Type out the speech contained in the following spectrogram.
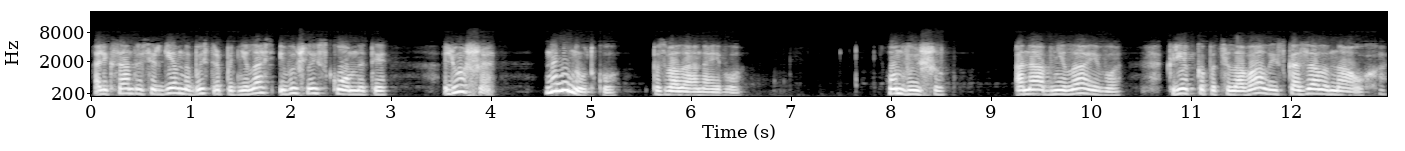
Александра Сергеевна быстро поднялась и вышла из комнаты. «Леша, на минутку!» — позвала она его. Он вышел. Она обняла его, крепко поцеловала и сказала на ухо.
